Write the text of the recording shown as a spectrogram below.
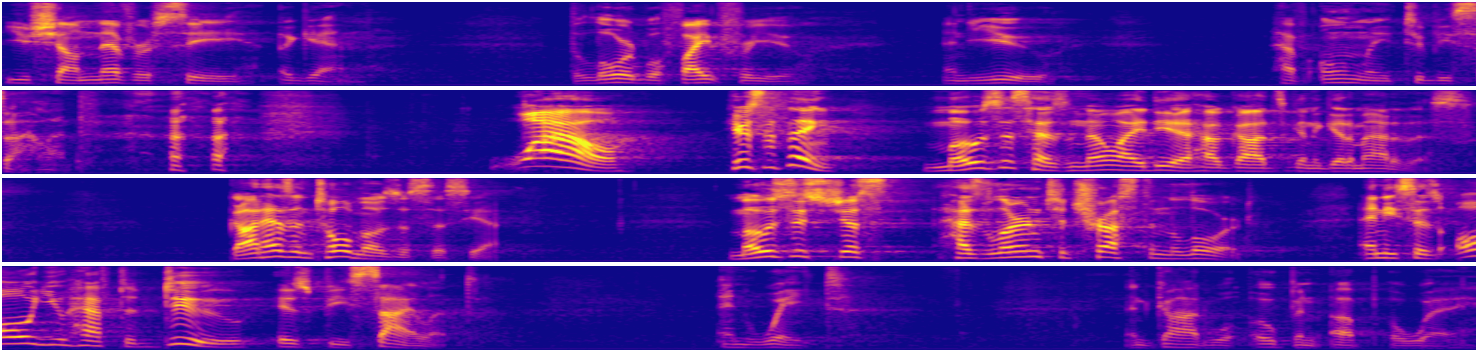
you shall never see again. The Lord will fight for you, and you have only to be silent. wow! Here's the thing Moses has no idea how God's going to get him out of this. God hasn't told Moses this yet. Moses just has learned to trust in the Lord. And he says, All you have to do is be silent and wait. And God will open up a way.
